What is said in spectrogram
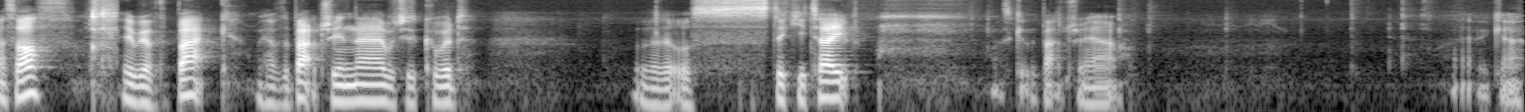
That's off. Here we have the back. We have the battery in there, which is covered with a little sticky tape. Let's get the battery out. There we go.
